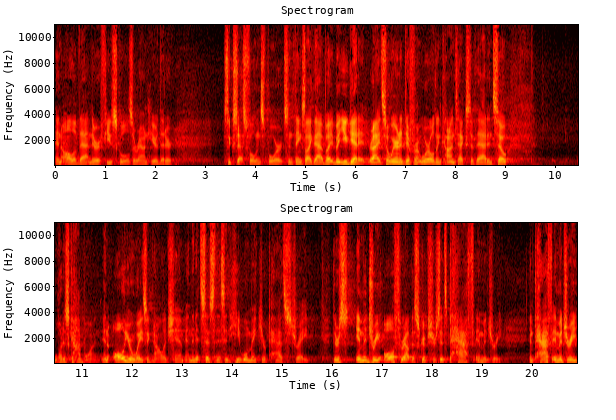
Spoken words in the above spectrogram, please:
and all of that, and there are a few schools around here that are successful in sports and things like that. But, but you get it, right? So we're in a different world and context of that. And so, what does God want? In all your ways, acknowledge Him. And then it says this, and He will make your path straight. There's imagery all throughout the scriptures, it's path imagery. And path imagery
